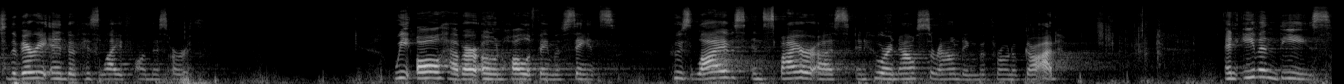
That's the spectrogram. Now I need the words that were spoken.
to the very end of his life on this earth. We all have our own Hall of Fame of saints whose lives inspire us and who are now surrounding the throne of God. And even these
